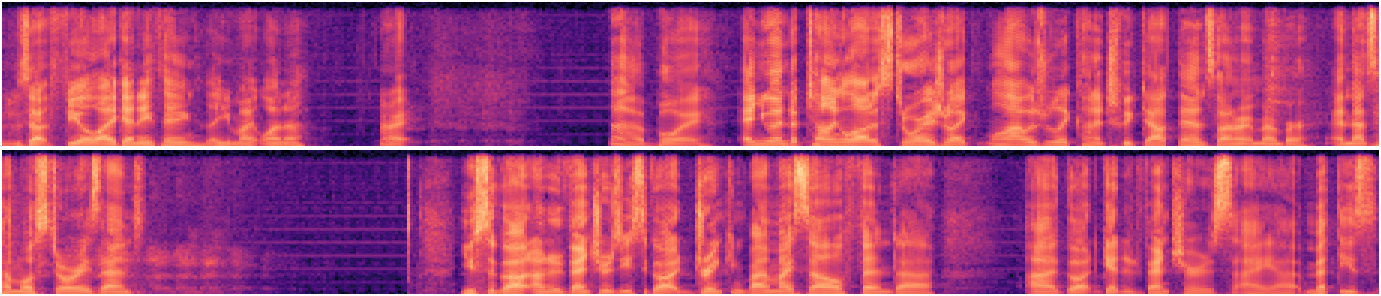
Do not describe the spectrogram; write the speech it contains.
Does that feel like anything that you might want to? All right. Oh boy. And you end up telling a lot of stories. You're like, well, I was really kind of tweaked out then, so I don't remember. And that's how most stories end. Used to go out on adventures. Used to go out drinking by myself and uh, uh, go out and get adventures. I uh, met these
